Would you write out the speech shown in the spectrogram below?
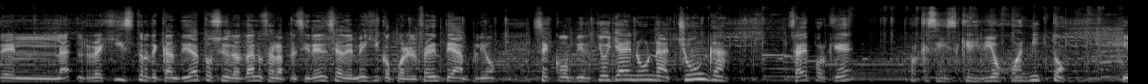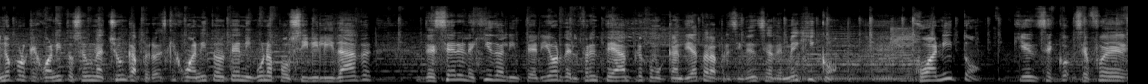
del registro de candidatos ciudadanos a la presidencia de México por el Frente Amplio se convirtió ya en una chunga. ¿Sabe por qué? Porque se inscribió Juanito. Y no porque Juanito sea una chunga, pero es que Juanito no tiene ninguna posibilidad de ser elegido al interior del Frente Amplio como candidato a la presidencia de México. Juanito quien se, fue,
